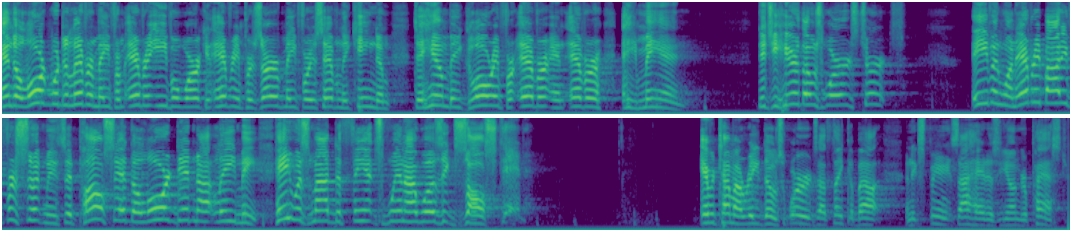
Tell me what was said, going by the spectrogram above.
And the Lord will deliver me from every evil work and every and preserve me for his heavenly kingdom. To him be glory forever and ever. Amen. Did you hear those words, church? Even when everybody forsook me, said, Paul said, the Lord did not leave me. He was my defense when I was exhausted. Every time I read those words, I think about an experience I had as a younger pastor.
